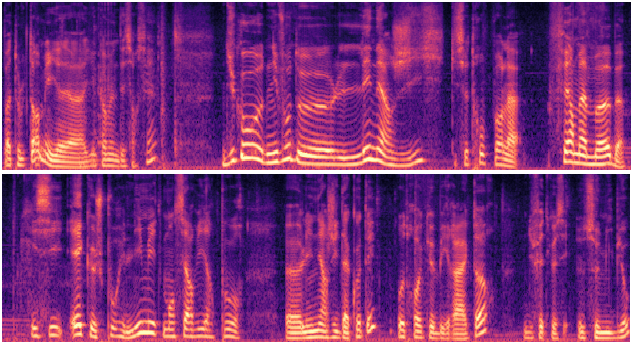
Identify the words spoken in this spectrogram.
Pas tout le temps, mais il y a, quand même des sorcières. Du coup, au niveau de l'énergie qui se trouve pour la ferme à mob ici et que je pourrais limite m'en servir pour euh, l'énergie d'à côté, autre que Big Reactor, du fait que c'est semi-bio,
